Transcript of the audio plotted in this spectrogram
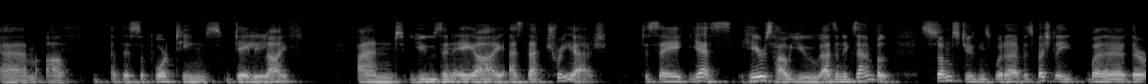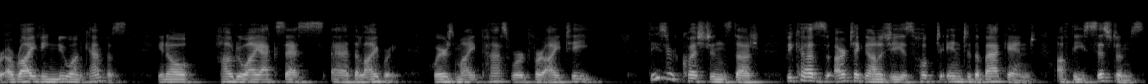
um, of the support team's daily life and use an AI as that triage to say, yes, here's how you, as an example, some students would have, especially when they're arriving new on campus, you know, how do I access uh, the library? Where's my password for IT? These are questions that, because our technology is hooked into the back end of these systems,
